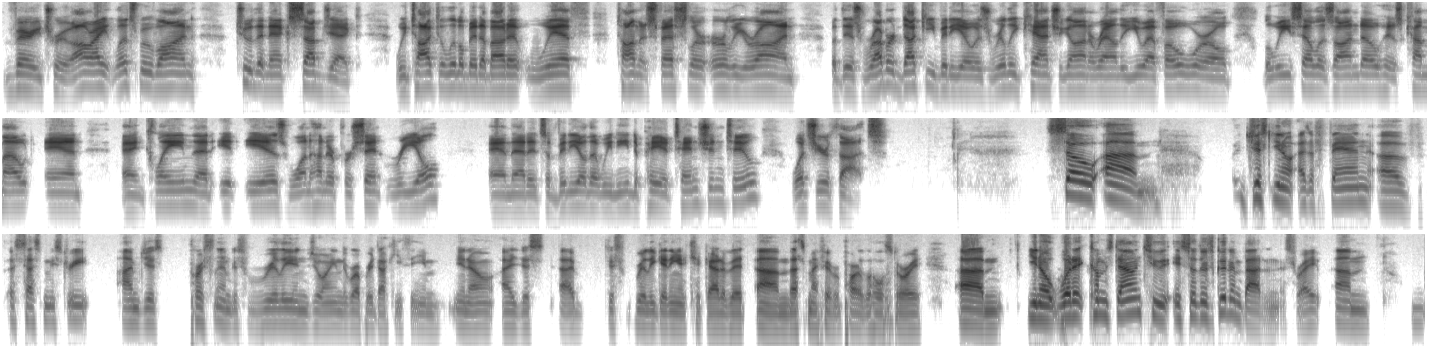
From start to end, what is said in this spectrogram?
Very true. All right, let's move on to the next subject. We talked a little bit about it with Thomas Fessler earlier on but this rubber ducky video is really catching on around the UFO world. Luis Elizondo has come out and and claimed that it is 100% real and that it's a video that we need to pay attention to. What's your thoughts? So, um, just you know, as a fan of Sesame Street, I'm just personally, I'm just really enjoying the rubber ducky theme. You know, I just I just really getting a kick out of it. Um, that's my favorite part of the whole story. Um, you know, what it comes down to is so there's good and bad in this, right? Um,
